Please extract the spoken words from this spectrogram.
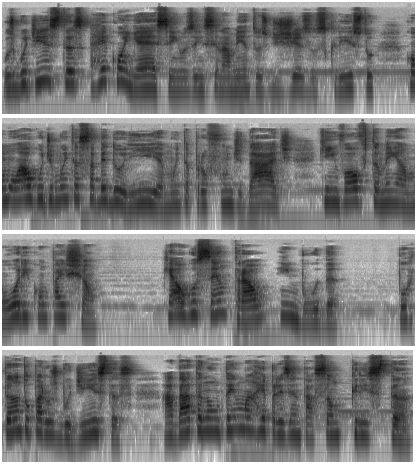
Os budistas reconhecem os ensinamentos de Jesus Cristo como algo de muita sabedoria, muita profundidade, que envolve também amor e compaixão que é algo central em Buda. Portanto, para os budistas, a data não tem uma representação cristã,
